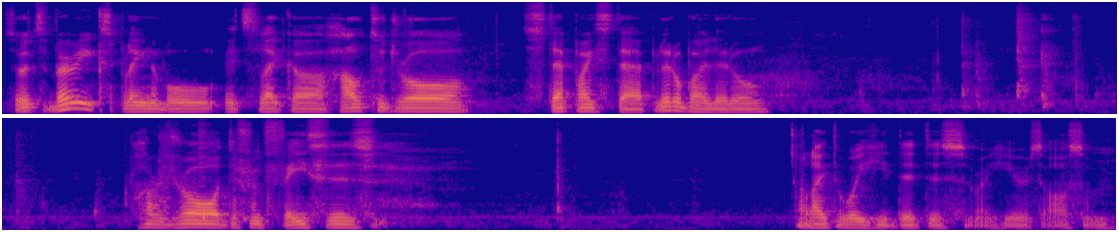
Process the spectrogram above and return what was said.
So it's very explainable. It's like how to draw step by step, little by little. How to draw different faces. I like the way he did this right here. It's awesome.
